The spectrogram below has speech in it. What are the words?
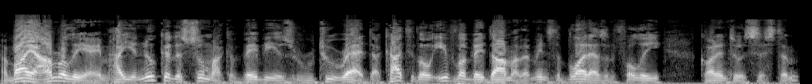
Hayanuka the sumak, if baby is too red, that means the blood hasn't fully gone into his system.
